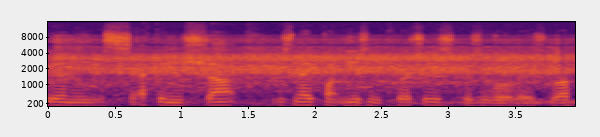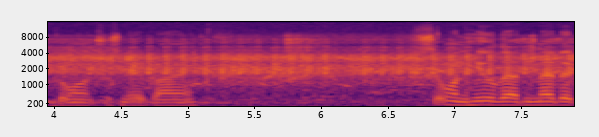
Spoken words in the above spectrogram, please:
Need second shot. There's no point using critters because of all those rocket launchers nearby. Someone heal that medic.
